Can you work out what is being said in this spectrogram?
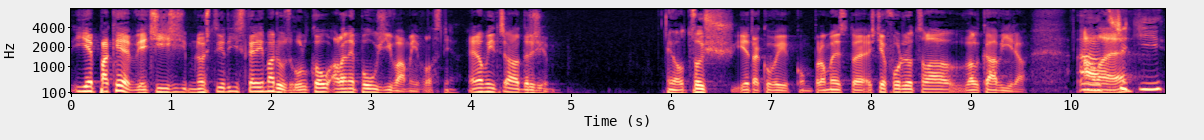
je pak je větší množství lidí, s kterými jdu s hůlkou, ale nepoužívám ji vlastně. Jenom ji třeba držím. Jo, což je takový kompromis, to je ještě furt docela velká víra. A ale třetí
